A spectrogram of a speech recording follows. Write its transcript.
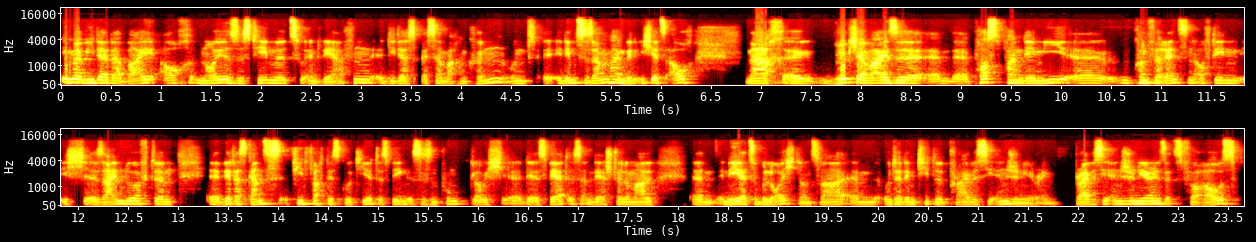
immer wieder dabei, auch neue Systeme zu entwerfen, die das besser machen können. Und in dem Zusammenhang bin ich jetzt auch nach äh, glücklicherweise äh, Post-Pandemie-Konferenzen, äh, auf denen ich äh, sein durfte, äh, wird das ganz vielfach diskutiert. Deswegen ist es ein Punkt, glaube ich, äh, der es wert ist, an der Stelle mal ähm, näher zu beleuchten, und zwar ähm, unter dem Titel Privacy Engineering. Privacy Engineering setzt voraus,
